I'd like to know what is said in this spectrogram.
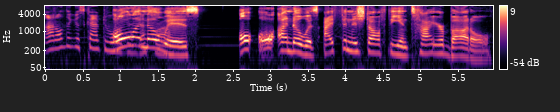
I don't think it's Captain Morgan. all I know wrong. is all, all I know is I finished off the entire bottle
